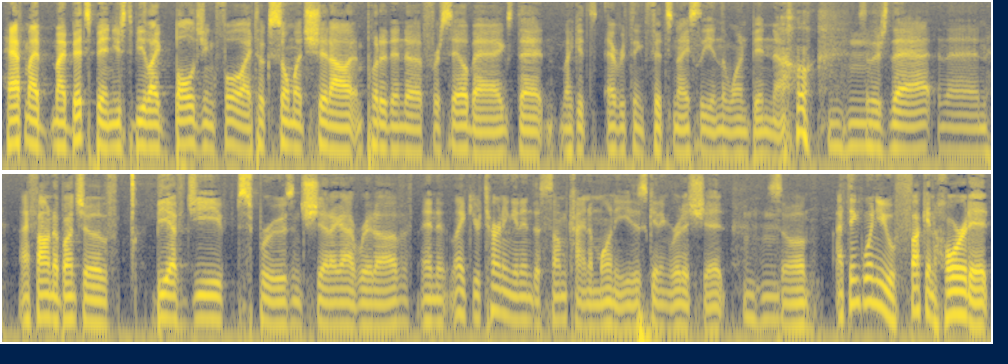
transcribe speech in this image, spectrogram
half my my bits bin used to be like bulging full. I took so much shit out and put it into for sale bags that like it's everything fits nicely in the one bin now. Mhm. so there's that, and then I found a bunch of BFG sprues and shit I got rid of, and it, like you're turning it into some kind of money. You're just getting rid of shit. Mhm. So I think when you fucking hoard it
